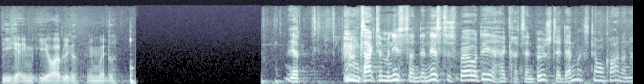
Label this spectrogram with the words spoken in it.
lige her i, i øjeblikket, i momentet. Ja, tak til ministeren. Den næste spørger, det er hr. Christian Bøsted, Danmarksdemokraterne.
